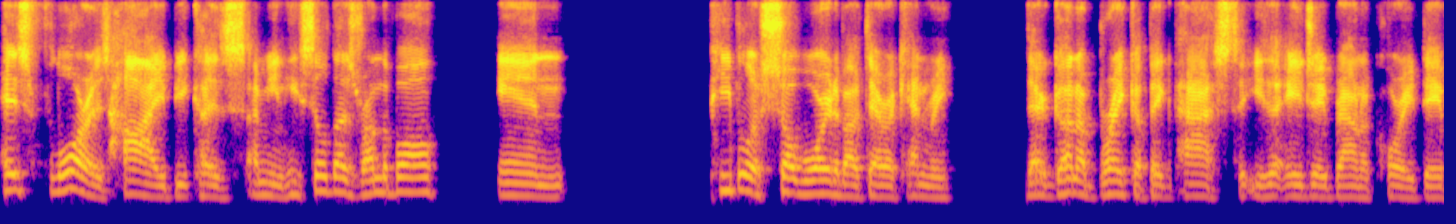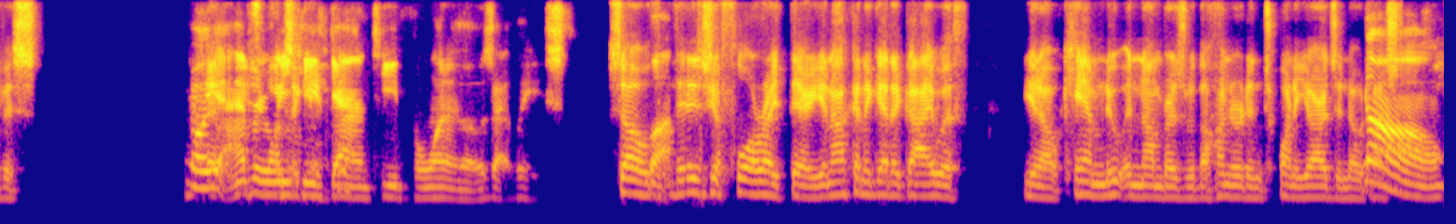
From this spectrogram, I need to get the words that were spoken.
his floor is high because I mean he still does run the ball, and people are so worried about Derrick Henry they're gonna break a big pass to either AJ Brown or Corey Davis. Oh yeah, every week he's guaranteed for one of those at least. So but, there's your floor right there. You're not gonna get a guy with you know Cam Newton numbers with 120 yards and no. No,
